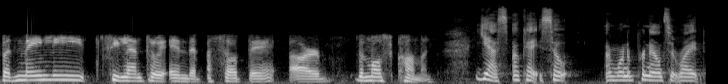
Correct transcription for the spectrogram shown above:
but mainly cilantro and epazote are the most common. Yes. Okay. So I want to pronounce it right.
